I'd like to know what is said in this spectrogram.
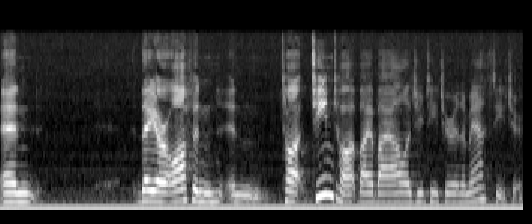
and they are often in taught, team taught by a biology teacher and a math teacher.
